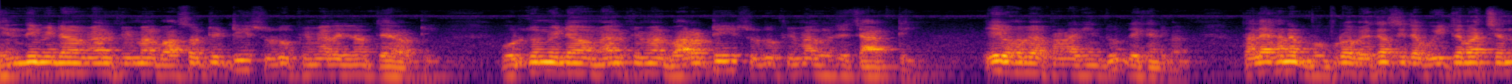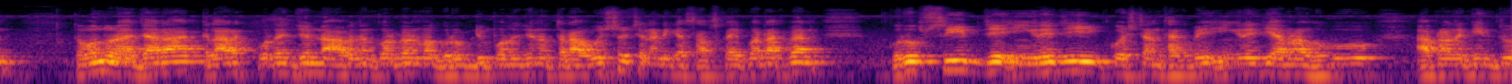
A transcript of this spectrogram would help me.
হিন্দি মিডিয়াম মেল ফিমেল বাষট্টিটি, শুধু ফিমেলের জন্য তেরোটি। উর্দু মিডিয়াম মেল ফিমেল বারোটি, শুধু ফিমেল হচ্ছে চারটি। এইভাবে আপনারা কিন্তু দেখে নেবেন। তাহলে এখানে পুরো ভ্যাকেন্সিটা বুঝতে পারছেন। তো বন্ধুরা, যারা ক্লার্ক পদের জন্য আবেদন করবেন বা গ্রুপ ডি পদের জন্য, তারা অবশ্যই চ্যানেলটিকে সাবস্ক্রাইব করে রাখবেন। গ্রুপ সির যে ইংরেজি কোয়েশ্চেন থাকবে, ইংরেজি আমরা হুবহু আপনাদের কিন্তু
